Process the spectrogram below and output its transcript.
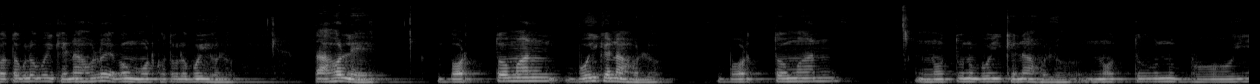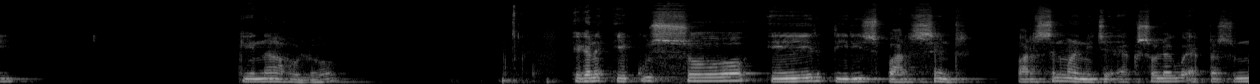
কতগুলো বই কেনা হলো এবং মোট কতগুলো বই হলো। তাহলে বর্তমান বই কেনা হলো, বর্তমান নতুন বই কেনা হলো, নতুন বই কেনা হলো এখানে একুশশো এর তিরিশ পার্সেন্ট পার্সেন্ট মানে নিচে একশো লাগবে একটা শূন্য,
